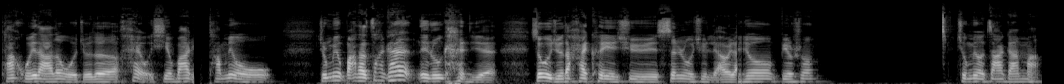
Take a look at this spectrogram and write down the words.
他回答的我觉得还有一些挖掘，他没有。就没有把它榨干那种感觉，所以我觉得还可以去深入去聊一聊。就比如说，就没有榨干嘛，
